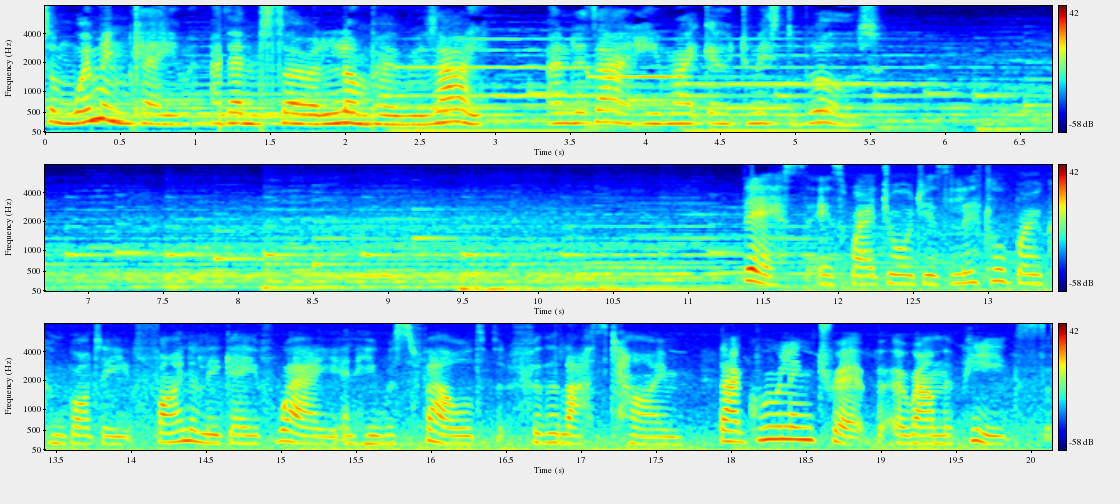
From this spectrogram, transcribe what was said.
Some women came and then saw a lump over his eye, and desired he might go to Mr. Blaw's. This is where George's little broken body finally gave way and he was felled for the last time. That grueling trip around the peaks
